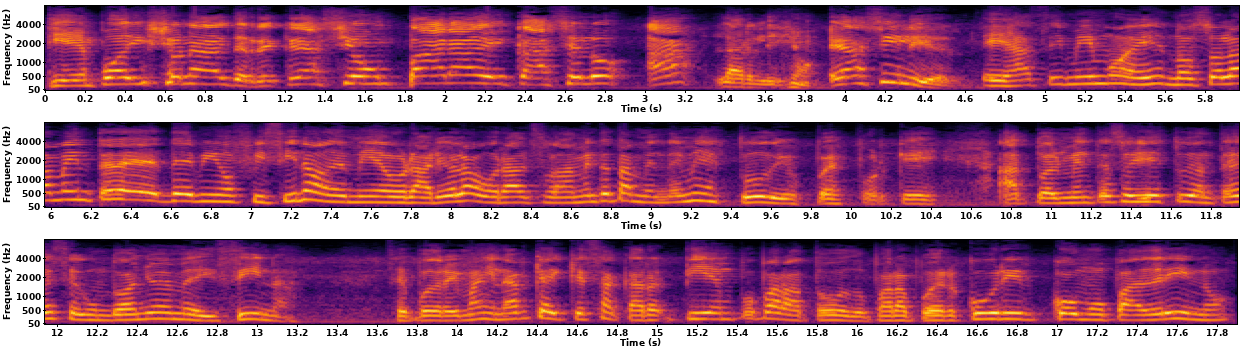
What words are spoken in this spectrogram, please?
tiempo adicional de recreación para dedicárselo a la religión. ¿Es así, líder? Es así mismo, es no solamente de, de mi oficina o de mi horario laboral, solamente también de mis estudios, pues porque actualmente soy estudiante de segundo año de medicina. Se podrá imaginar que hay que sacar tiempo para todo, para poder cubrir como padrino,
